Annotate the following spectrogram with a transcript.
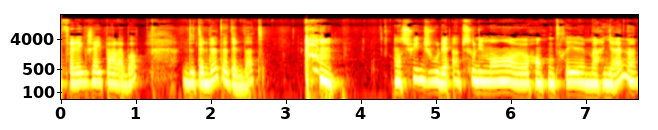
fallait que j'aille par là-bas, de telle date à telle date. Ensuite, je voulais absolument rencontrer Marianne,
